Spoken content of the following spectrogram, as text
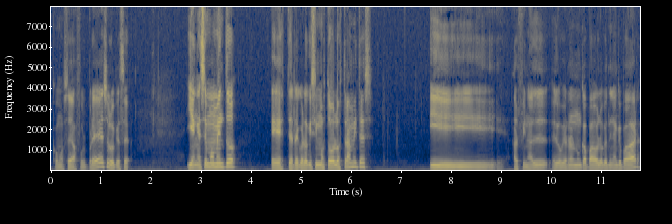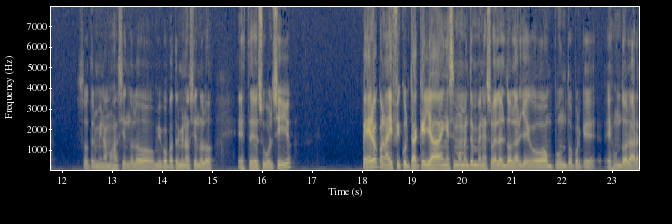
como sea, full precio, lo que sea. Y en ese momento, este, recuerdo que hicimos todos los trámites y al final el gobierno nunca pagó lo que tenían que pagar. So, terminamos haciéndolo, mi papá terminó haciéndolo este, de su bolsillo. Pero con la dificultad que ya en ese momento en Venezuela el dólar llegó a un punto porque es un dólar...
